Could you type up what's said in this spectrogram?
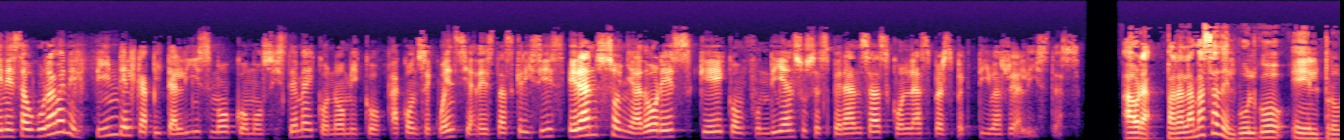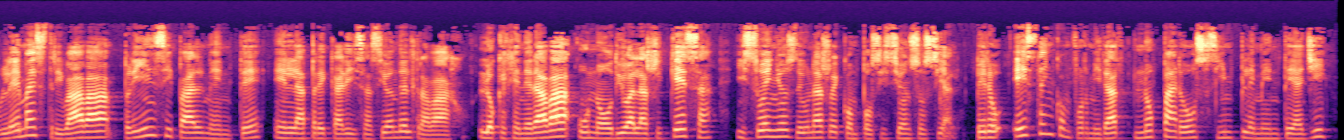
quienes auguraban el fin del capitalismo como sistema económico a consecuencia de estas crisis eran soñadores que confundían sus esperanzas con las perspectivas realistas. Ahora, para la masa del vulgo, el problema estribaba principalmente en la precarización del trabajo, lo que generaba un odio a la riqueza y sueños de una recomposición social. Pero esta inconformidad no paró simplemente allí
